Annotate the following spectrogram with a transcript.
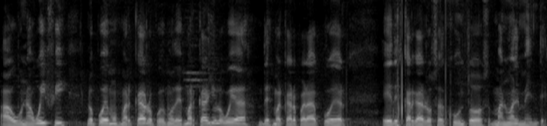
a una wifi, lo podemos marcar, lo podemos desmarcar, yo lo voy a desmarcar para poder eh, descargar los adjuntos manualmente.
